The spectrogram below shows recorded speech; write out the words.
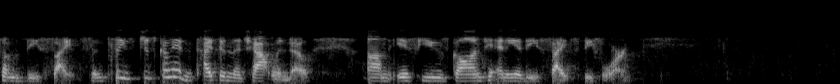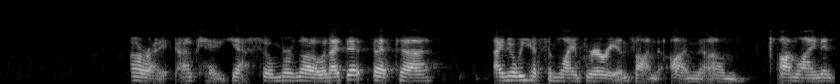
some of these sites. And please just go ahead and type in the chat window um, if you've gone to any of these sites before. All right, okay, yes, so Merlot. And I bet that, uh, I know we have some librarians on, on um, online. And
